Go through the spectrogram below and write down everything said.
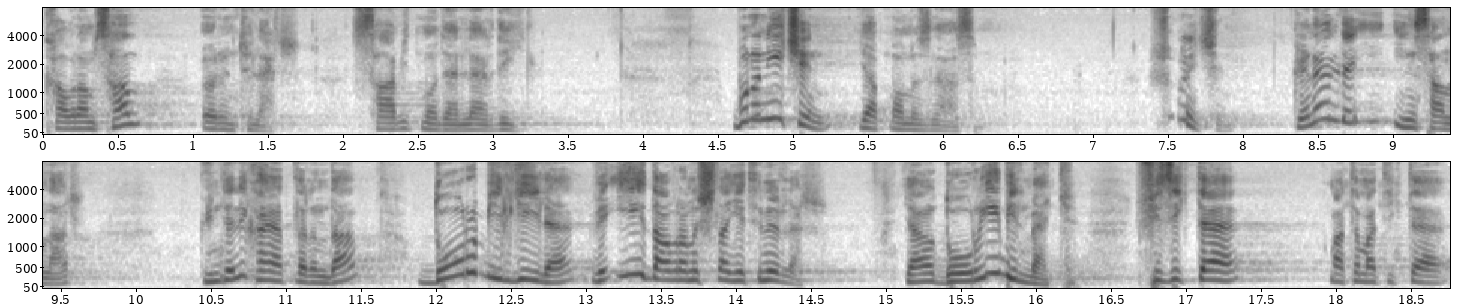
kavramsal örüntüler. Sabit modeller değil. Bunu niçin yapmamız lazım? Şunun için. Genelde insanlar gündelik hayatlarında doğru bilgiyle ve iyi davranışla yetinirler. Yani doğruyu bilmek, fizikte, matematikte,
